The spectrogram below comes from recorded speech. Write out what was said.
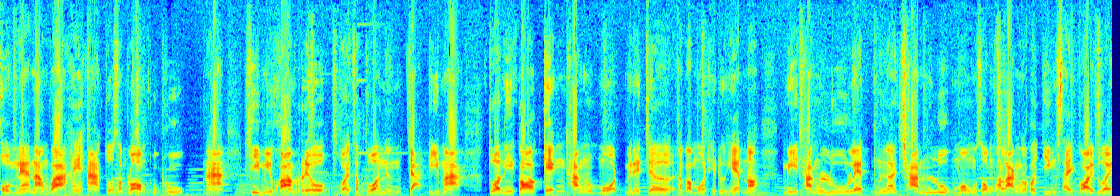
ผมแนะนำว่าให้หาตัวสำรองถูกๆนะฮะที่มีความเร็วไว้สักตัวหนึ่งจะดีมาก ตัวนี้ก็เก่งทั้งโหมด Manager แล้วก็โหมด Head to Head เนาะมีทั้งรูเล็ตเหนือชั้นลูกมงทรงพลังแล้วก็ยิงไซก้อยด้วย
